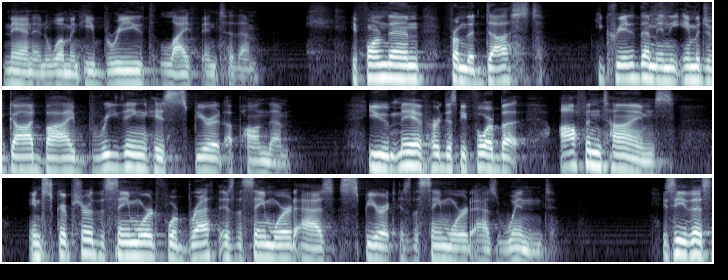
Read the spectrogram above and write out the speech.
man and woman, he breathed life into them. He formed them from the dust. He created them in the image of God by breathing his spirit upon them. You may have heard this before, but oftentimes in Scripture, the same word for breath is the same word as spirit, is the same word as wind. You see, this,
